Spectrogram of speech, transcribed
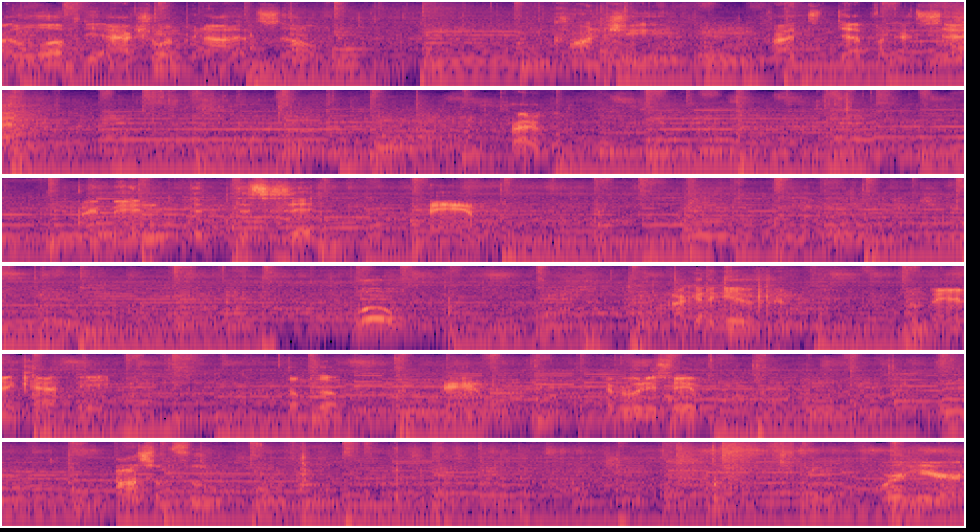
I love the actual empanada itself crunchy, to death, like I said. incredible. All right, man, th- this is it. Bam. Woo! I gotta give Havana Cafe thumbs up. Bam. Everybody's favorite. Awesome food. We're here,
